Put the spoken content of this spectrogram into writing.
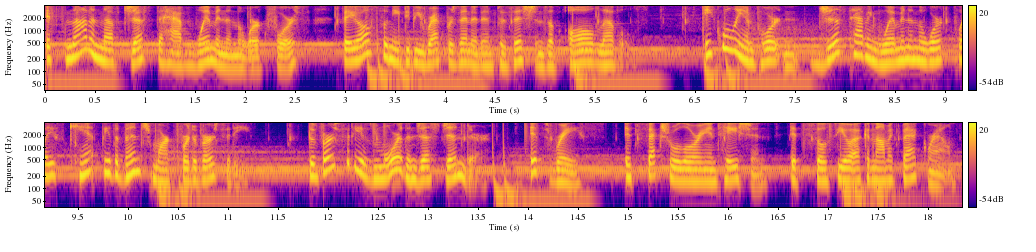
It's not enough just to have women in the workforce, they also need to be represented in positions of all levels. Equally important, just having women in the workplace can't be the benchmark for diversity. Diversity is more than just gender, it's race, it's sexual orientation, it's socioeconomic background,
